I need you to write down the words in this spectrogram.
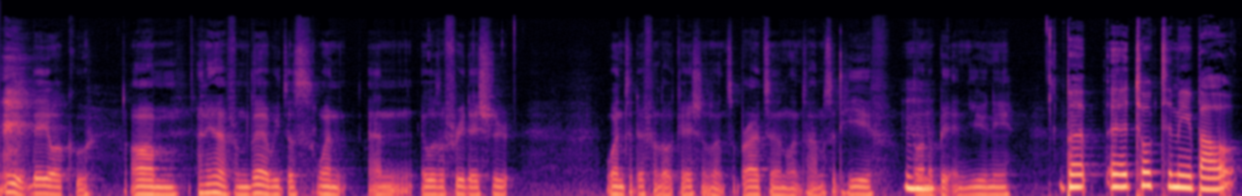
They, they are cool. Um. And yeah, from there we just went, and it was a three day shoot. Went to different locations. Went to Brighton. Went to Hampstead Heath. Done a bit in uni. But uh, talk to me about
